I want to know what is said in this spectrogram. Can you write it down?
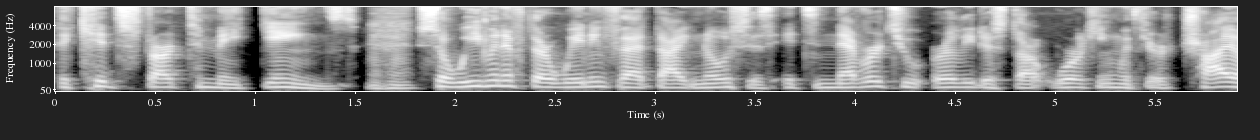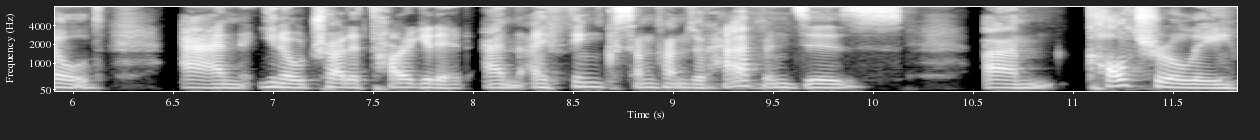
the kids start to make gains Mhm. so even if they're waiting for that diagnosis it's never too early to start working with your child and you know try to target it and i think sometimes what happens is um culturally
